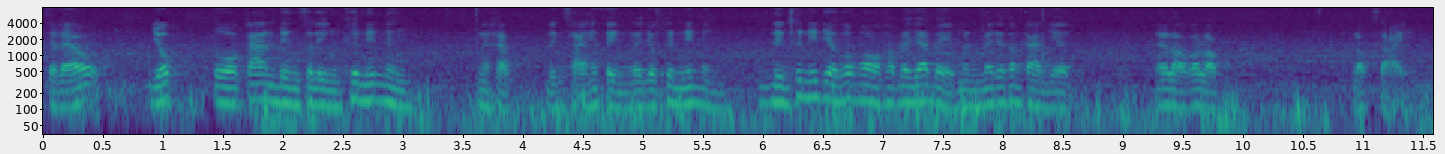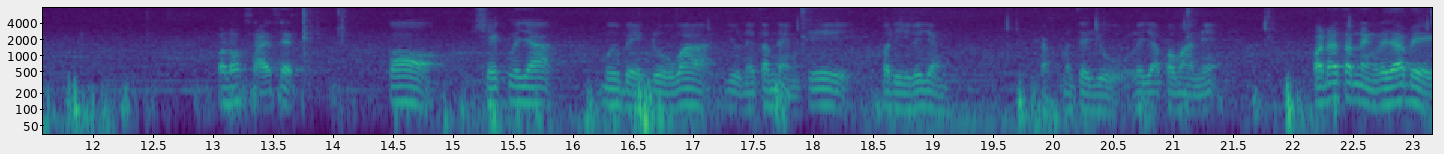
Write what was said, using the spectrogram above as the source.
เสร็จแล้วยกตัวก้านดึงสลิงขึ้นนิดนึงนะครับ ดึงสายให้ตึงแล้วยกขึ้นนิดนึงดึงขึ้นนิดเดียวก็พอครับระยะเบรกมันไม่ได้ต้องการเยอะ แล้วเราก็ล็อกล็อกสายพอล็อกสายเสร็จ ก็เช็คระยะมือเบรกดูว่าอยู่ในตำแหน่งที่พอดีหรือยังครับ มันจะอยู่ระยะประมาณนี้พอได้ตำแหน่งระยะเบรก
